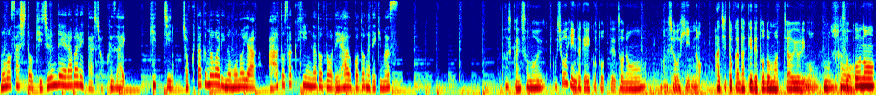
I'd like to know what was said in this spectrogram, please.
物差しと基準で選ばれた食材キッチン食卓周りのものやアート作品などと出会うことができます。確かにその商品だけいいことってその商品の味とかだけでとどまっちゃうよりももうそこの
